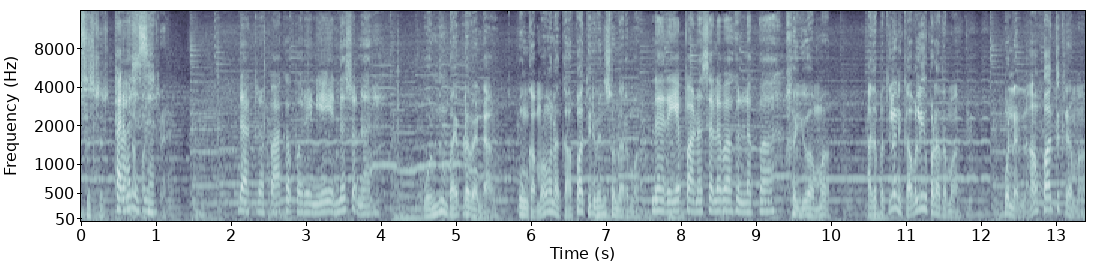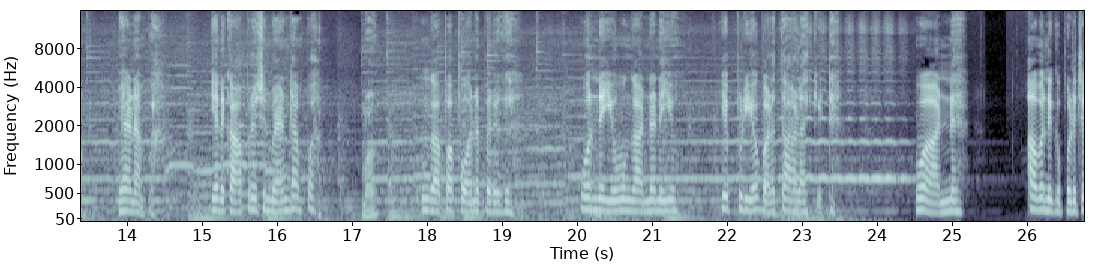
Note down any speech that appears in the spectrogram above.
தேங்க்யூ சிஸ்டர் பரவாயில்ல சார். டாக்டரை பார்க்க போறேனே என்ன சொன்னாரு? ஒன்றும் பயப்பட வேண்டாம். உங்க அம்மாவை நான் காப்பாத்திடுவேன்னு சொன்னாருமா நிறைய பணம் செலவாகும்லப்பா ஐயோ அம்மா. அதை பத்திலாம் நீ கவலையப்படாதம்மா. உன்னை நான் பாத்துக்கிறேம்மா. வேணாம்ப்பா. எனக்கு ஆப்ரேஷன் வேண்டாம்ப்பா. மா. உங்க அப்பா போன பிறகு உன்னையும் உங்க அண்ணனையும் எப்படியோ வளர்த்து ஆளாக்கிட்டேன். உன் அண்ணன் அவனுக்கு பிடிச்ச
